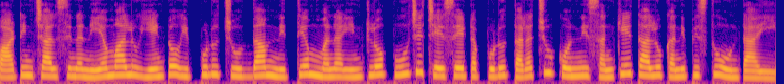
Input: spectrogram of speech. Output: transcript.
పాటించాల్సిన నియమాలు ఏంటో ఇప్పుడు చూద్దాం. నిత్యం మన ఇంట్లో పూజ చేసేటప్పుడు తరచూ కొన్ని సంకేతాలు కనిపిస్తూ ఉంటాయి.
